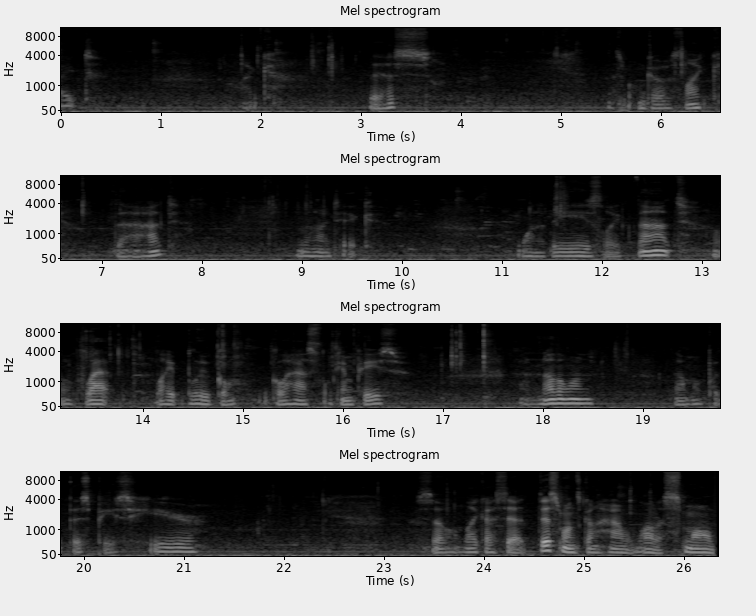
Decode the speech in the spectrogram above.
right like this. This one goes like that. And then I take one of these like that a flat light blue glass looking piece another one I'm gonna put this piece here so like I said this one's gonna have a lot of small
